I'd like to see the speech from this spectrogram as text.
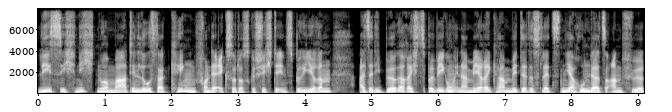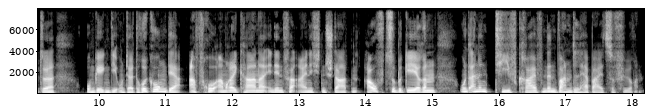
ließ sich nicht nur Martin Luther King von der Exodus-Geschichte inspirieren, als er die Bürgerrechtsbewegung in Amerika Mitte des letzten Jahrhunderts anführte, um gegen die Unterdrückung der Afroamerikaner in den Vereinigten Staaten aufzubegehren und einen tiefgreifenden Wandel herbeizuführen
